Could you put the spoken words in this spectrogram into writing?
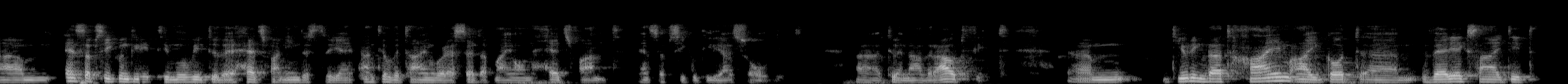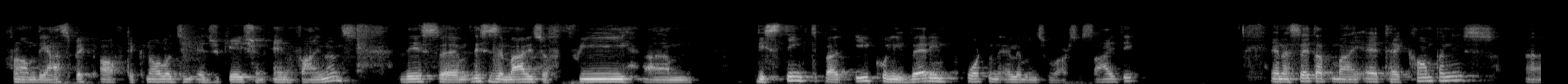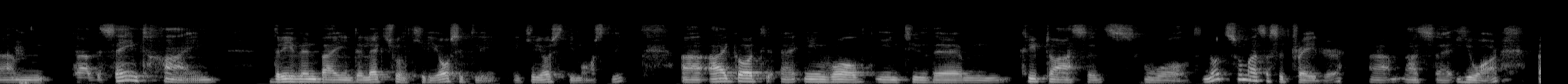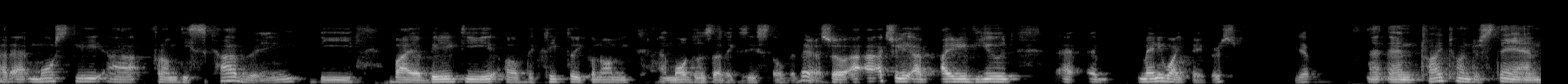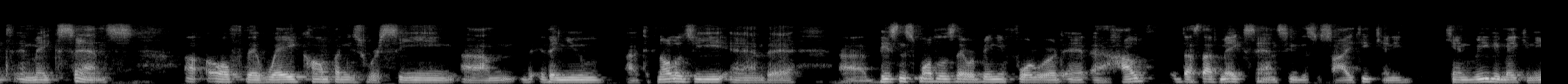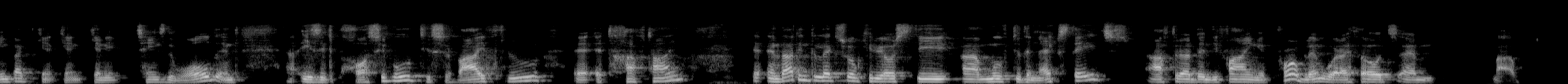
Um, and subsequently to move into the hedge fund industry until the time where I set up my own hedge fund and subsequently I sold it uh, to another outfit. Um, during that time, I got um, very excited from the aspect of technology, education, and finance. This, um, this is a marriage of three um, distinct but equally very important elements of our society. And I set up my edtech companies um, at the same time, driven by intellectual curiosity, curiosity mostly uh, I got uh, involved into the um, crypto assets world, not so much as a trader um, as uh, you are, but uh, mostly uh, from discovering the viability of the crypto economic uh, models that exist over there. So I, actually, I, I reviewed many white papers. Yep. And tried to understand and make sense uh, of the way companies were seeing um, the, the, new uh, technology and the uh, business models they were bringing forward, and uh, how does that make sense in the society? Can it can really make an impact? Can can can it change the world? And uh, is it possible to survive through a, a tough time? And that intellectual curiosity uh, moved to the next stage after identifying a problem where I thought. Um,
